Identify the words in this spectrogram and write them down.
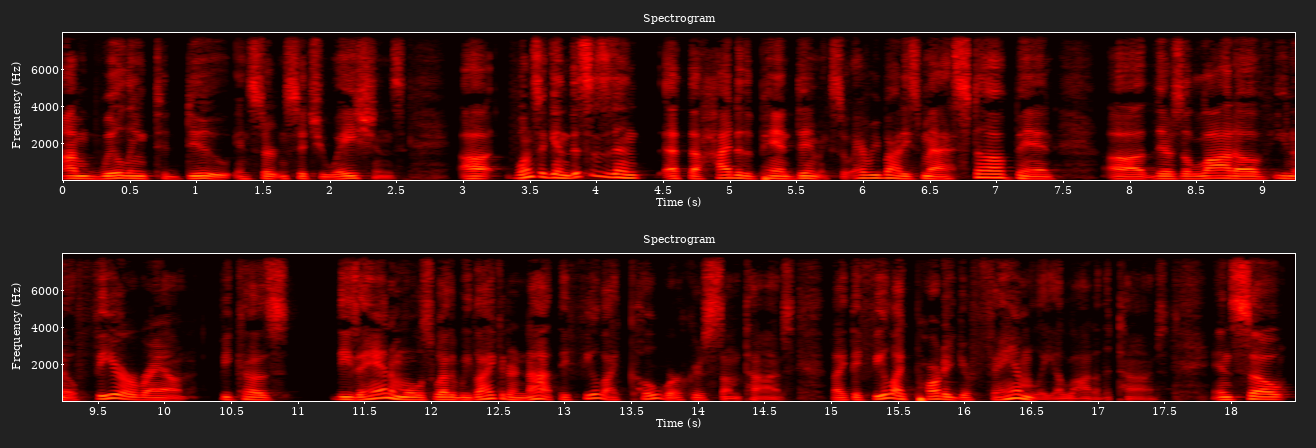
I'm willing to do in certain situations. Uh, once again, this is in, at the height of the pandemic. So everybody's masked up and, uh, there's a lot of, you know, fear around because these animals, whether we like it or not, they feel like coworkers sometimes. Like they feel like part of your family a lot of the times. And so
